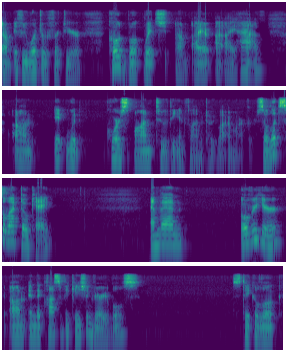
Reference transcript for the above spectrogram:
um, if you were to refer to your code book, which um, I, I have, um, it would correspond to the inflammatory biomarker. So let's select OK. And then over here um, in the classification variables, let's take a look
